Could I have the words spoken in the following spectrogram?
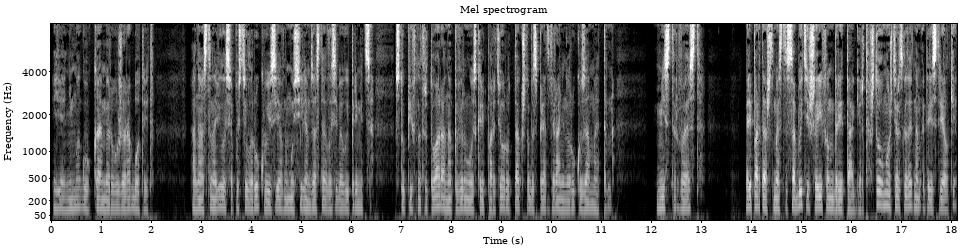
«Я не могу, камера уже работает». Она остановилась, опустила руку и с явным усилием заставила себя выпрямиться — Ступив на тротуар, она повернулась к репортеру так, чтобы спрятать раненую руку за Мэттом. «Мистер Вест...» «Репортаж с места событий шерифом Бритагерт. Что вы можете рассказать нам о перестрелке?»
